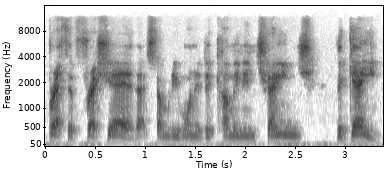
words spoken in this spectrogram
breath of fresh air that somebody wanted to come in and change the game.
